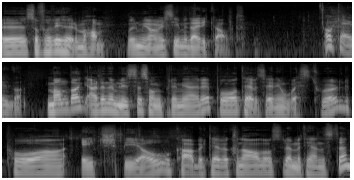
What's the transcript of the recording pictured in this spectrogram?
så får vi høre med ham hvor mye han vil si, men det er ikke alt. Ok, Hugo. Mandag er det nemlig sesongpremiere på TV-serien Westworld på HBO, kabel-TV-kanal og strømmetjeneste.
